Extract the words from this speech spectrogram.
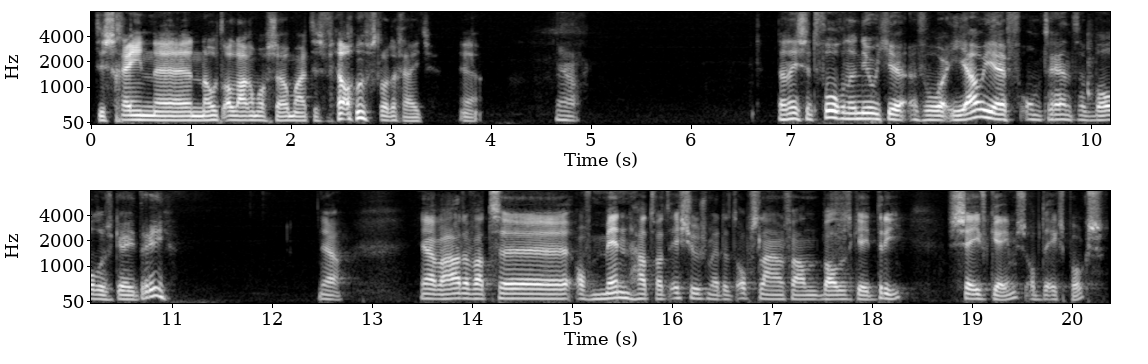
het is geen eh, noodalarm of zo, maar het is wel een slordigheidje. Ja. Dan is het volgende nieuwtje voor jou, Jeff, omtrent Baldur's Gate 3. Ja. Ja, we hadden wat, eh, of men had wat issues met het opslaan van Baldur's Gate 3. Save games op de Xbox.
